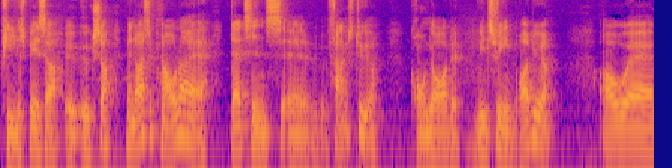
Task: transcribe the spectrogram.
pilespidser, økser, men også knogler af datidens øh, fangstyr, kronhjorte, vildsvin, rådyr. Og øh,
